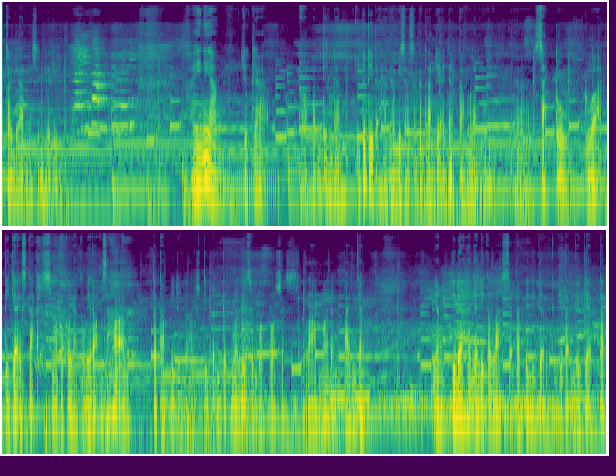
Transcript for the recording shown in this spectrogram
pekerjaannya sendiri. Ini yang juga uh, penting dan itu tidak hanya bisa sekedar diajarkan melalui uh, satu dua tiga SKS mata kuliah kewirausahaan tetapi juga harus dibentuk melalui sebuah proses lama dan panjang yang tidak hanya di kelas tetapi juga kegiatan-kegiatan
